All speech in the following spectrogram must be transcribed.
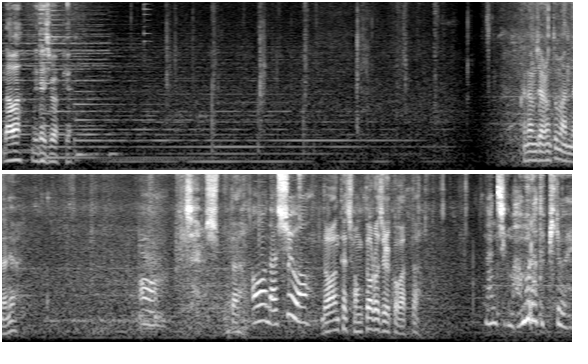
나와, 니네 집 앞이야. 그 남자랑 또 만나냐? 어, 참 쉽다. 어, 나 쉬워. 너한테 정 떨어질 것 같다. 난 지금 아무라도 필요해.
